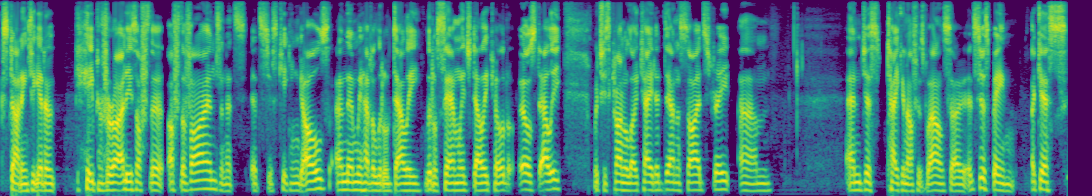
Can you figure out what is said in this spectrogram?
starting to get a heap of varieties off the off the vines, and it's it's just kicking goals. And then we have a little deli, little sandwich deli called Earl's Deli, which is kind of located down a side street, um, and just taken off as well. So it's just been, I guess,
